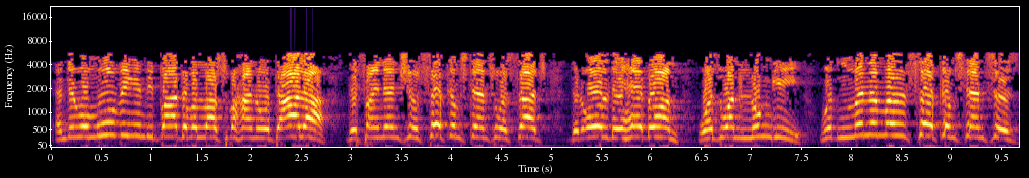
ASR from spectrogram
and they were moving in the path of Allah subhanahu wa ta'ala, their financial circumstance was such that all they had on was one lungi with minimal circumstances,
